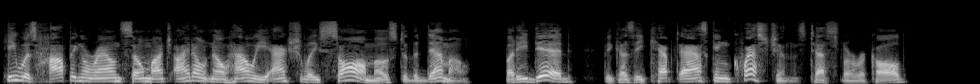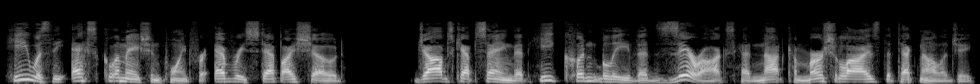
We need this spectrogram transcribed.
He was hopping around so much I don't know how he actually saw most of the demo, but he did because he kept asking questions, Tesler recalled. He was the exclamation point for every step I showed. Jobs kept saying that he couldn't believe that Xerox had not commercialized the technology.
